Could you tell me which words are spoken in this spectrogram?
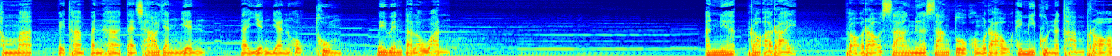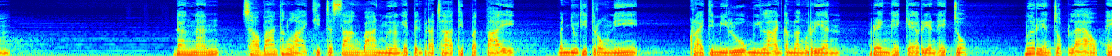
ธรรมะ ไปถามปัญหาแต่เช้ายันเย็น แต่เย็นยันหกทุ่ม ไม่เว้นแต่ละวัน อันเนี้ยเพราะอะไรเพราะเราสร้างเนื้อสร้างตัวของเราให้มีคุณธรรมพร้อม ดังนั้น ชาวบ้านทั้งหลายคิดจะสร้างบ้านเมืองให้เป็นประชาธิปไตย มันอยู่ที่ตรงนี้ ใครที่มีลูกมีหลานกำลังเรียน เร่งให้แกเรียนให้จบ เมื่อเรียนจบแล้วให้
